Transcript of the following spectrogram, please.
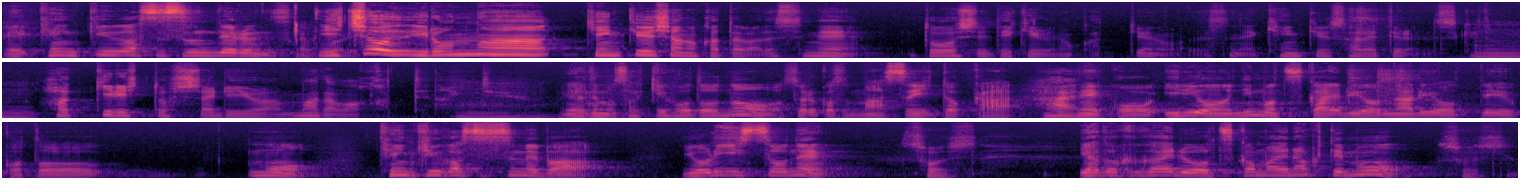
え研究は進んでるんですか一応いろんな研究者の方がですねどうしてできるのかっていうのはですね研究されてるんですけど、うん。はっきりとした理由はまだ分かってないという、いやでも先ほどのそれこそ麻酔とか、はい。ね、こう医療にも使えるようになるよっていうことも研究が進めばより一層ねそうですねヤドクガエルを捕まえなくてもそうですね。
